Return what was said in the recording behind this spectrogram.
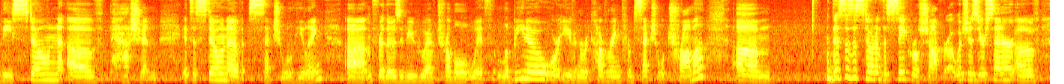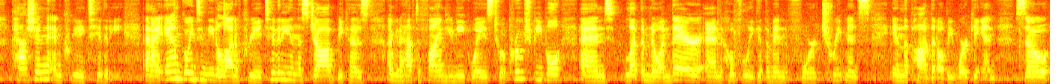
the stone of passion. It's a stone of sexual healing um, for those of you who have trouble with libido or even recovering from sexual trauma. Um, this is a stone of the sacral chakra, which is your center of passion and creativity. And I am going to need a lot of creativity in this job because I'm going to have to find unique ways to approach people and let them know I'm there and hopefully get them in for treatments in the pod that I'll be working in. So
